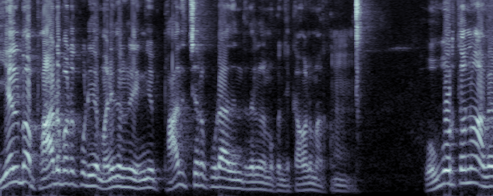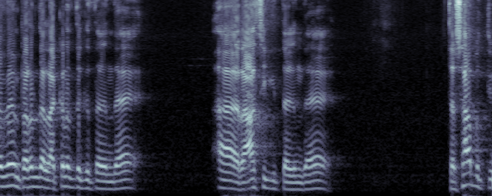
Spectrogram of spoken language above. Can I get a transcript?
இயல்பாக பாடுபடக்கூடிய மனிதர்கள் எங்கேயும் பாதிச்சிடக்கூடாதுன்றதில் நம்ம கொஞ்சம் கவனமாக இருக்கணும். ஒவ்வொருத்தனும் அவன் பிறந்த லக்கணத்துக்கு தகுந்த ராசிக்கு தகுந்த தசாபத்தி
